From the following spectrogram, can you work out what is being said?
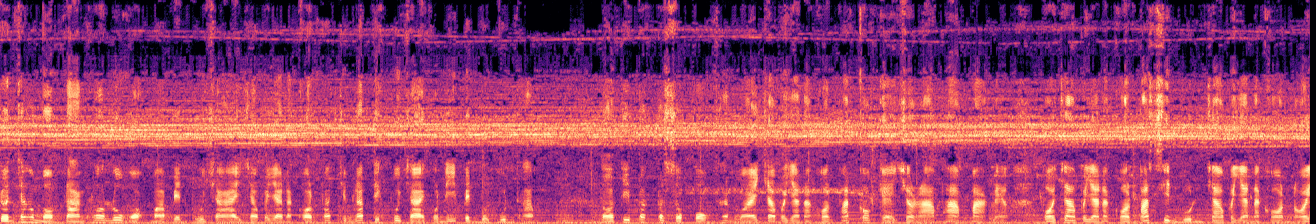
จนเจ้าหม่อมปรางคลอดลูกออกมาเป็นผู้ชาย เจ้าพญานครพัฒน์จึงรับเด็กผู้ชายคนนี้เป็นบุตรบุญธรรมอืมตอนที่พักประสบพงษ์ท่านไว้เจ้าพญานครพัฒน์ก็แก่ชราภาพมากแล้ว พอเจ้าพญานครพัฒน์สิ้นบุญเจ้าพญานครน้อย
